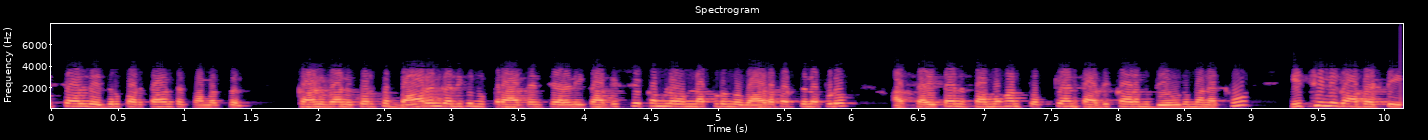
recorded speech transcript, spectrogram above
విషయాలు ఎదురుపడతా ఉంటాయి సమస్యలు. కానీ వాని కొరత భారం కలిగి నువ్వు ప్రార్థించాలి నీకు అభిషేకంలో ఉన్నప్పుడు నువ్వు వాడపడుతున్నప్పుడు ఆ సైతాన్ని సమూహం తొక్కే అంత అధికారం దేవుడు మనకు ఇచ్చింది కాబట్టి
